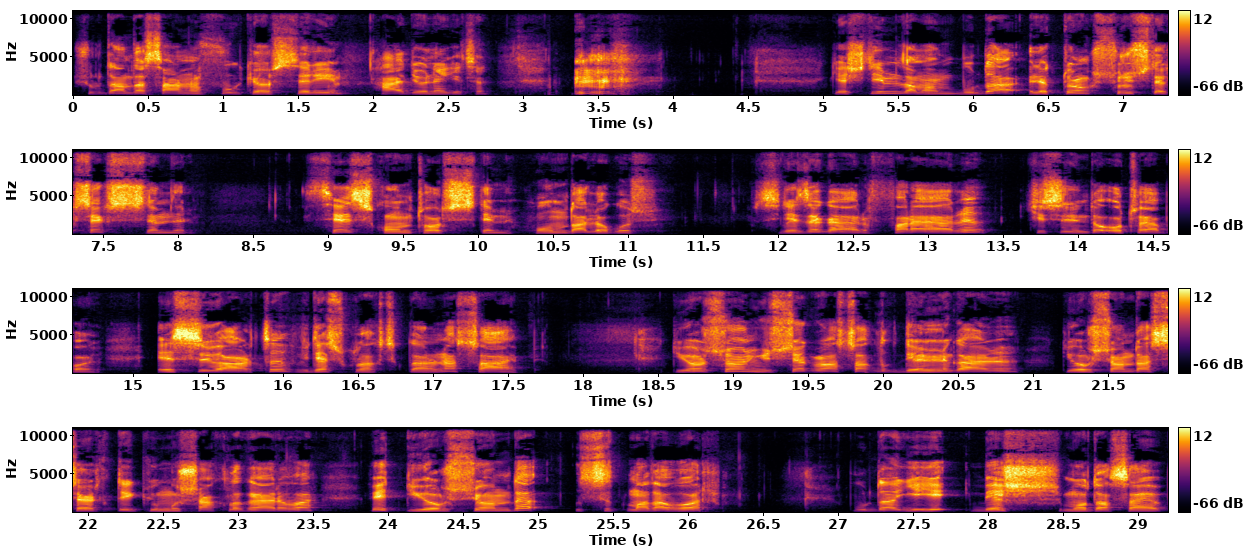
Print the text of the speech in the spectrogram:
Şuradan da sunroof'u göstereyim. Haydi öne geçelim. Geçtiğim zaman burada elektronik sürüş destek sistemleri. Ses kontrol sistemi. Honda logosu. Silecek ayarı, far ayarı ikisinin de oto yapıyor. S ve artı vites kulakçıklarına sahip. Diyorsun yüksek rahatsızlık derinlik ayarı, diyorsiyonda sertlik yumuşaklık ayarı var ve diyorsiyonda ısıtma da var. Burada 5 moda sahip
